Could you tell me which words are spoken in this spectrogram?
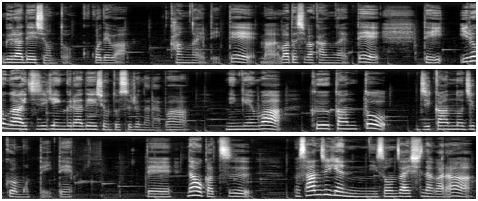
グラデーションとここでは考えていて、まあ、私は考えて、で、色が一次元グラデーションとするならば、人間は空間と時間の軸を持っていて、で、なおかつ、三次元に存在しながら、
